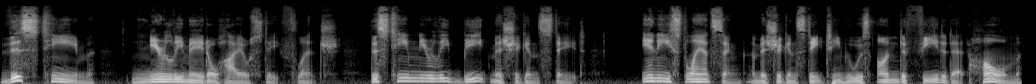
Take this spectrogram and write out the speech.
This team nearly made Ohio State flinch. This team nearly beat Michigan State in East Lansing, a Michigan State team who was undefeated at home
